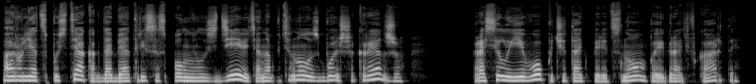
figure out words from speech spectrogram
Пару лет спустя, когда Беатрис исполнилось девять, она потянулась больше к Реджу, просила его почитать перед сном, поиграть в карты.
